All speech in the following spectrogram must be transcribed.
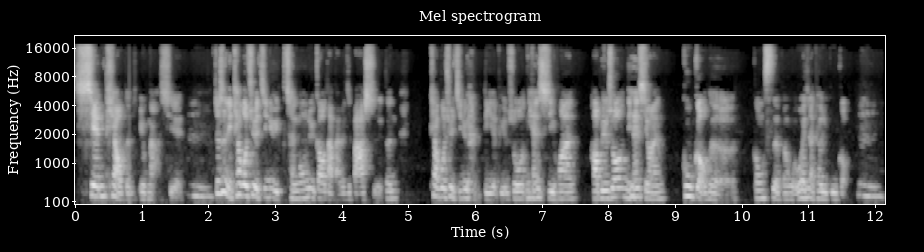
先跳的有哪些。嗯，就是你跳过去的几率成功率高达百分之八十，跟跳过去几率很低的，比如说你很喜欢，好，比如说你很喜欢 Google 的公司的氛围，我很想跳去 Google。嗯，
